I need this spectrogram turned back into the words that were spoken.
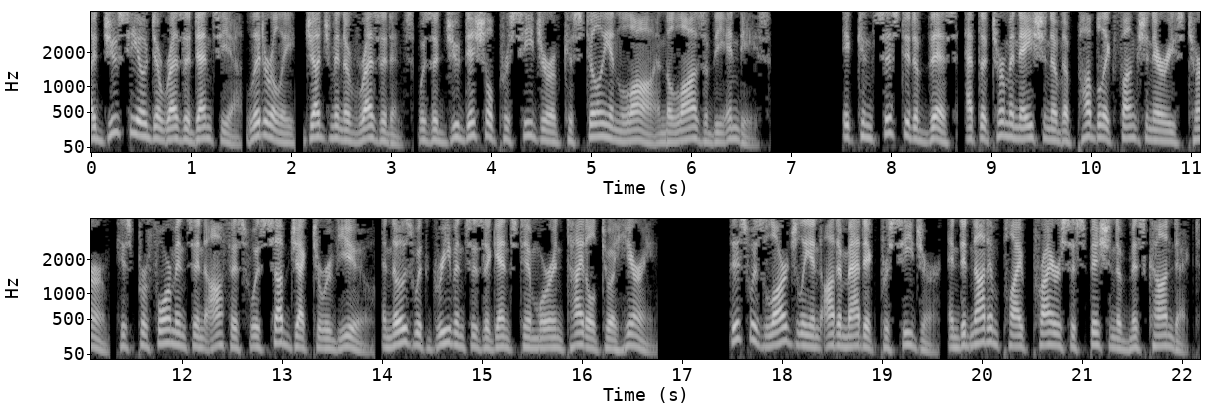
A juicio de residencia literally, judgment of residence was a judicial procedure of Castilian law and the laws of the Indies. It consisted of this, at the termination of a public functionary's term, his performance in office was subject to review, and those with grievances against him were entitled to a hearing. This was largely an automatic procedure, and did not imply prior suspicion of misconduct.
